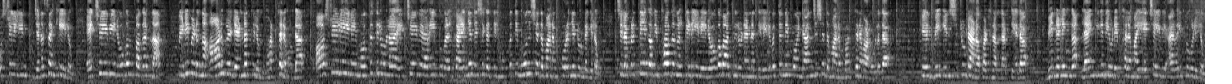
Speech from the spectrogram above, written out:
ഓസ്ട്രേലിയൻ ജനസംഖ്യയിലും എച്ച് ഐ വി രോഗം പകർന്ന പിടിപെടുന്ന ആളുകളുടെ എണ്ണത്തിലും വർധനമുണ്ട് ഓസ്ട്രേലിയയിലെ മൊത്തത്തിലുള്ള എച്ച് ഐ വി അറിയിപ്പുകൾ കഴിഞ്ഞ ദശകത്തിൽ മുപ്പത്തിമൂന്ന് ശതമാനം കുറഞ്ഞിട്ടുണ്ടെങ്കിലും ചില പ്രത്യേക വിഭാഗങ്ങൾക്കിടയിലെ രോഗബാധിതരുടെ എണ്ണത്തിൽ ഇരുപത്തിയൊന്ന് പോയിന്റ് അഞ്ച് ശതമാനം വർധനവാണുള്ളത് കിർബി ഇൻസ്റ്റിറ്റ്യൂട്ടാണ് പഠനം നടത്തിയത്. ഭിന്നലിംഗ ലൈംഗികതയുടെ ഫലമായി എച്ച് ഐ വി അറിയിപ്പുകളിലും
